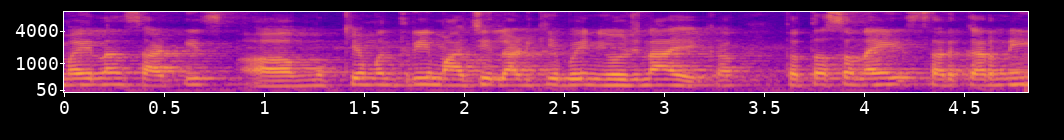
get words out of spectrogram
महिलांसाठीच मुख्यमंत्री माझी लाडकी बहीण योजना आहे का? तर तसं नाही. सरकारने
